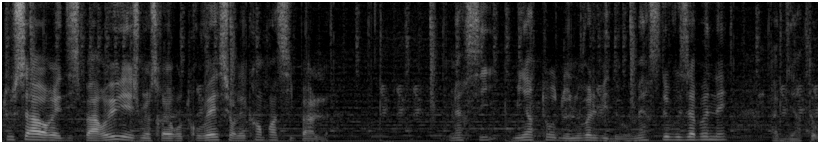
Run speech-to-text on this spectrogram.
tout ça aurait disparu et je me serais retrouvé sur l'écran principal. Merci. Bientôt de nouvelles vidéos. Merci de vous abonner. À bientôt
